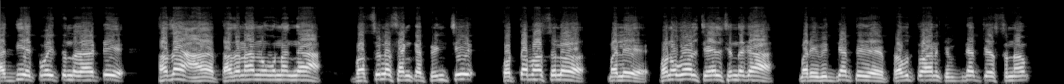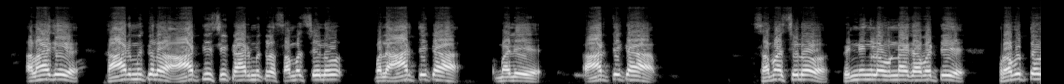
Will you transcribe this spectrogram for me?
రద్దీ ఎక్కువైతుంది కాబట్టి తద తదనుగుణంగా బస్సుల సంఖ్య పెంచి కొత్త బస్సులు మళ్ళీ కొనుగోలు చేయాల్సిందిగా మరి విజ్ఞప్తి ప్రభుత్వానికి విజ్ఞప్తి చేస్తున్నాం. అలాగే కార్మికుల ఆర్టీసీ కార్మికుల సమస్యలు మళ్ళీ ఆర్థిక మళ్ళీ ఆర్థిక సమస్యలు పెండింగ్లో ఉన్నాయి కాబట్టి ప్రభుత్వం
